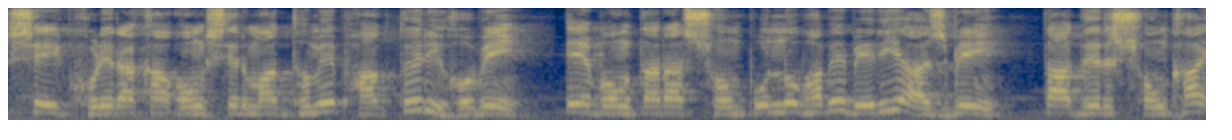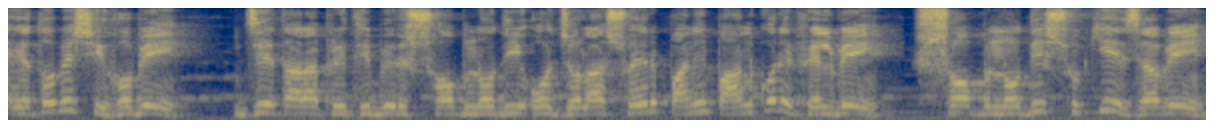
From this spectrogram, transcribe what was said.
সেই খুঁড়ে রাখা অংশের মাধ্যমে ফাঁক তৈরি হবে এবং তারা সম্পূর্ণভাবে বেরিয়ে আসবে। তাদের সংখ্যা এত বেশি হবে যে তারা পৃথিবীর সব নদী ও জলাশয়ের পানি পান করে ফেলবে। সব নদী শুকিয়ে যাবে।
